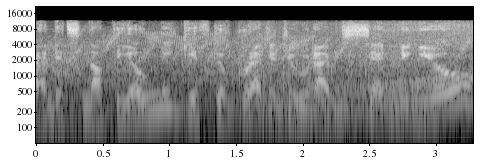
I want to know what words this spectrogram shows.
And it's not the only gift of gratitude I'm sending you.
